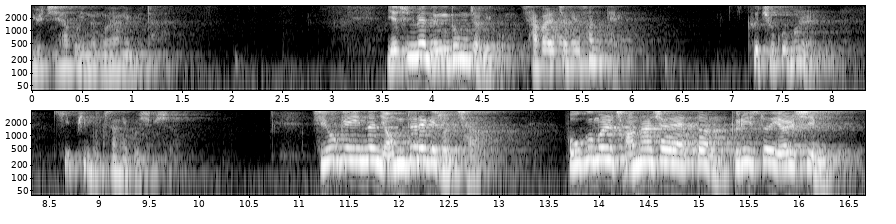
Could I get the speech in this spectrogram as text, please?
유지하고 있는 모양입니다. 예수님의 능동적이고 자발적인 선택, 그 죽음을 깊이 묵상해 보십시오. 지옥에 있는 영들에게조차 복음을 전하셔야 했던 그리스도의 열심,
